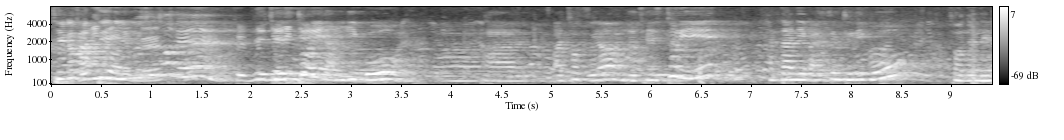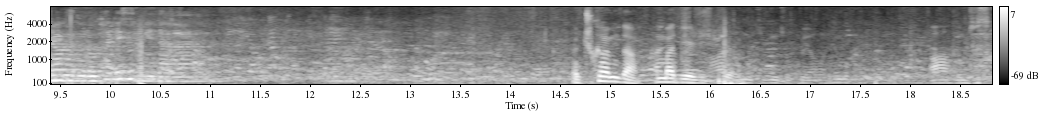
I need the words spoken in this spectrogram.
제가 맡은 일부 이제 제 스토리 남기고 어, 다 마쳤고요. 이제 제 스토리 간단히 말씀드리고 저는 내려가도록 하겠습니다. 축하합니다. 한마디 해주십시오. 너무 기분 좋고요. 행복하고. 아 아 멈췄어.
